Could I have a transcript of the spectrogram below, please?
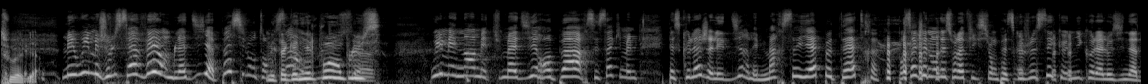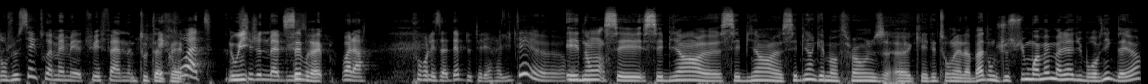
Tout va bien. Mais oui, mais je le savais, on me l'a dit il y a pas si longtemps Mais que t'as ça, gagné le point en plus. Oui, mais non, mais tu m'as dit rempart, c'est ça qui m'a mis. Parce que là, j'allais te dire les Marseillais, peut-être. C'est pour ça que j'ai demandé sur la fiction. Parce que je sais que Nicolas Lozina, dont je sais que toi-même tu es fan, Tout à est fait. croate, Oui, si je ne m'abuse. c'est vrai. Voilà. Pour les adeptes de télé-réalité. euh, Et non, c'est c'est bien, euh, c'est bien, euh, c'est bien Game of Thrones euh, qui a été tourné là-bas. Donc je suis moi-même allée à Dubrovnik d'ailleurs.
